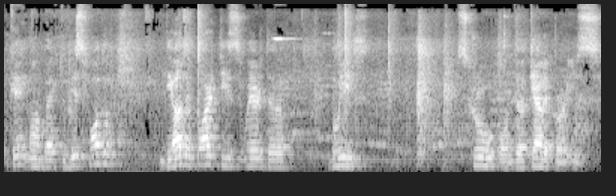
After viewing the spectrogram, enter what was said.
Okay, now back to this model. The other part is where the bleed screw of the caliper is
